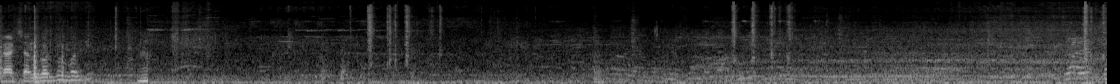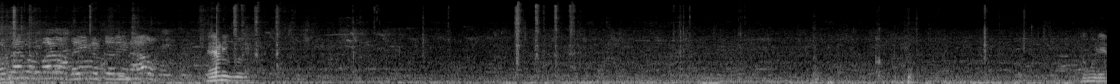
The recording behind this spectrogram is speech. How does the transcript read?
ગાડી ચાલુ કર દઉં ફરકી એની પૂરી ડુંગળી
